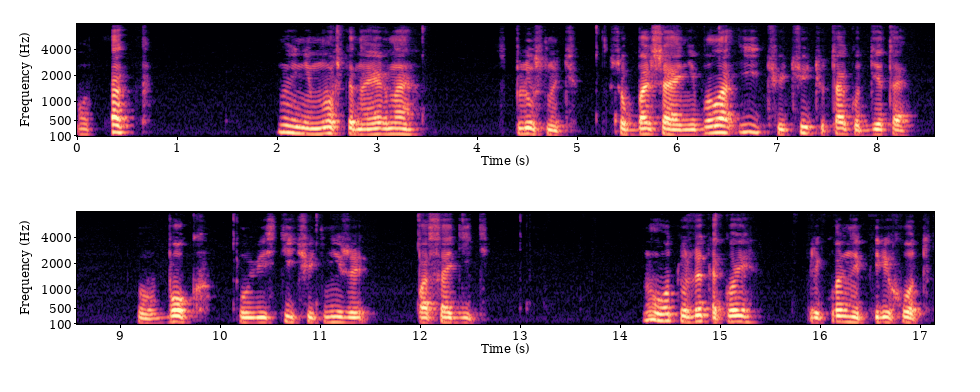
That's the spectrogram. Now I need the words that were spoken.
Вот так. Ну и немножко, наверное, сплюснуть, чтобы большая не была. И чуть-чуть вот так вот где-то в бок увести, чуть ниже посадить. Ну вот уже такой прикольный переход.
